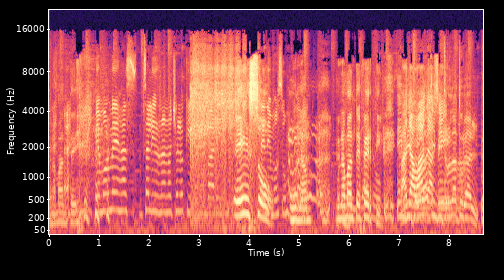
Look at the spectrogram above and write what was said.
un amante. Mi amor, ¿me dejas salir una noche loquita en un bar y Eso. tenemos un... Una, un amante fértil. In Vaya, vitro- vaya, in sí. vitro natural.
